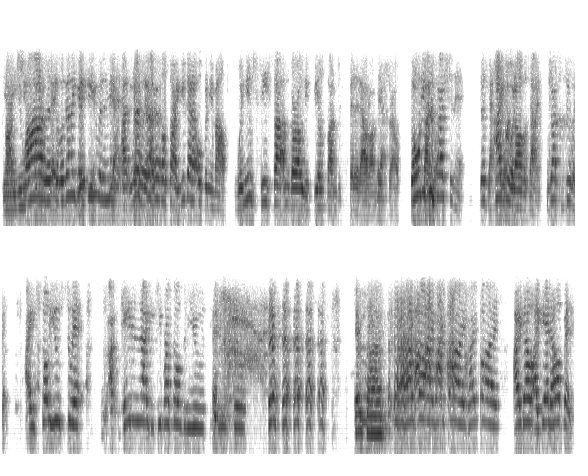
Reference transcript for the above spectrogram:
Yeah, Um, you are. she Listen, say- we're gonna get to you in a minute. Yeah, I, literally, I'm so sorry. You gotta open your mouth when you see something, girl. You feel something, just spit it out on this Yeah. show. Don't even question it. Just Yeah, I do it all the time. Just do it. I'm so used to it. Caden and I can keep ourselves amused. Used to. Air five. high five! High five! High five! I know. I can't help it.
